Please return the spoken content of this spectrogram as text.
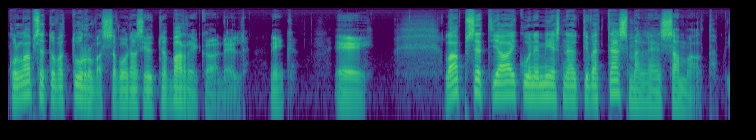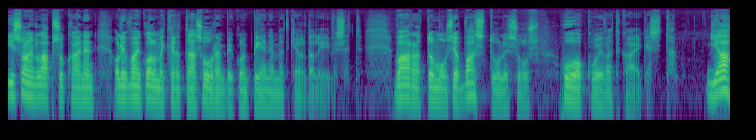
Kun lapset ovat turvassa, voidaan siirtyä barrikaadeille. Niinkö? Ei. Lapset ja aikuinen mies näyttivät täsmälleen samalta. Isoin lapsukainen oli vain kolme kertaa suurempi kuin pienemmät keltaliiviset. Vaarattomuus ja vastuullisuus huokuivat kaikesta. Ja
